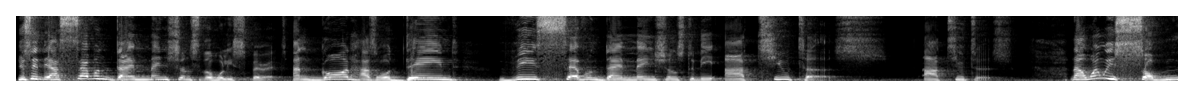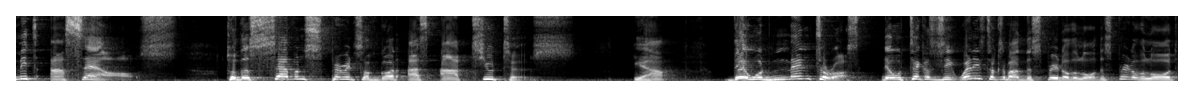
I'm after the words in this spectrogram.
You see, there are seven dimensions to the Holy Spirit, and God has ordained these seven dimensions to be our tutors, our tutors. Now, when we submit ourselves to the seven spirits of God as our tutors, yeah, they would mentor us. They would take us. See, when he talks about the Spirit of the Lord, the Spirit of the Lord,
